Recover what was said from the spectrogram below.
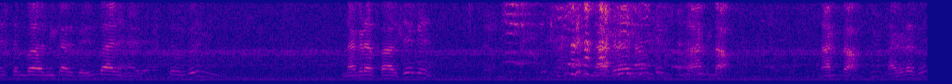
એ સંભાવ નિકાલ કરી બહાર હેડે. તો? નાગડા ફાવશે કે? નાગડા નાગડા. નાગડા. છે?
